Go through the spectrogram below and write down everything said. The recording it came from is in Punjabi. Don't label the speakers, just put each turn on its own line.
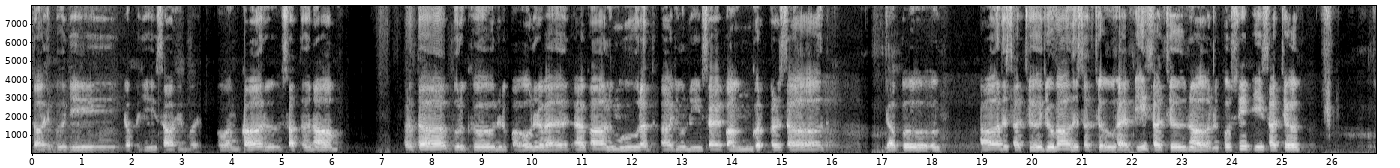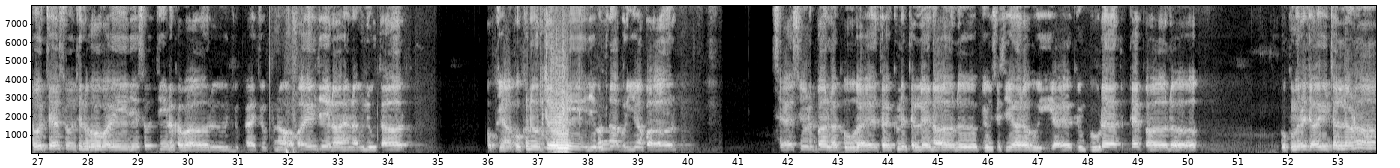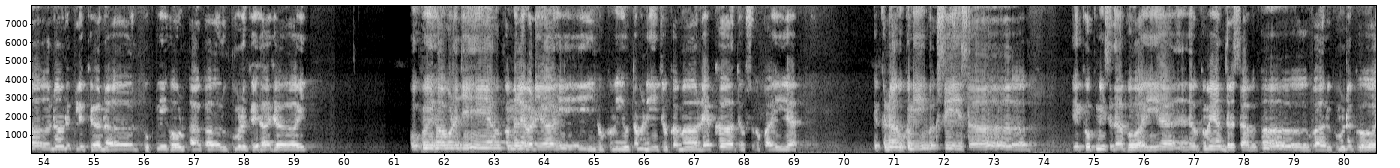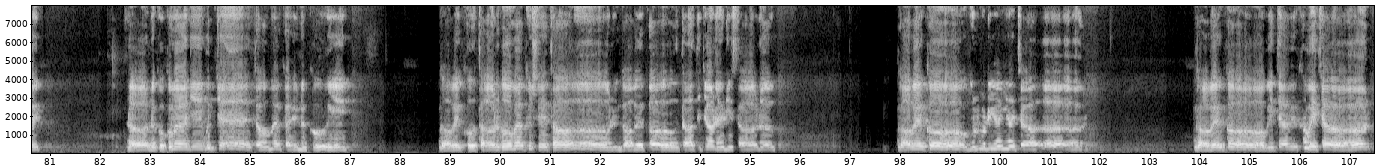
ਸਾਹਿਬ ਜੀ, ਜਪ ਜੀ ਸਾਹਿਬ, ਓੰਕਾਰ ਸਤਨਾਮ। ਕਰਤਾ ਪੁਰਖ ਨਿਰਭਉ ਨਿਰਵੈਰ ਅਕਾਲ ਮੂਰਤ ਆਜੂਨੀ ਸੈਭੰ ਭੰਗੁਰ ਪ੍ਰਸਾਦ। ਜਪ ਆਦ ਸਚ, ਜੁਗਾਦ ਸਚ ਹੈ ਪੀ ਸਚ, ਨਾਨਕ ਹੋਸੀ ਪੀ ਸਚ। ਸੋਚੈ ਸੋਚਨ ਹੋਵਈ ਜੇ ਸੋਚੀ ਨ ਖਬਰ ਚੁਪੈ, ਚੁਪ ਨ ਹੋਵਈ ਜੇ ਲਾਹ ਨ ਉਤਾਰ। ਭੁਖਿਆ ਭੁਖ ਨ ਉਤਰੀ, ਜੀਵਨ ਨਾ ਬੁਰੀਆਂ ਭਾਰ। ਸੈ ਸਿਣ ਪਾ ਹੈ ਤਖ ਚੱਲੇ ਨਾਲ। ਕਿਉ ਸਿਆ ਹੋਈ ਹੈ, ਕਿਉ ਕੂੜਾ ਟੁੱਟੇ ਪਾਲ। ਹੁਕਮ ਰਜਾਈ ਚੱਲਣਾ, ਨਾਨਕ ਲਿਖਿਆ ਨਾਲ ਹੁਕਮੀ ਹੋਣ ਆਕਾਰ ਹੁਕਮਣ ਕਿਹਾ ਜਾਈ ਹੁਕਮੀ ਹੋਵਣ ਜੀ ਹੁਕਮ ਲੈ ਵਡਿਆਈ ਹੁਕਮੀ ਉਤਮ ਨੀਚ ਹੁਕਮ ਲਿਖ, ਦੁਖ ਸੁਖ ਪਾਈਐ। ਇਕ ਨਾ ਹੁਕਮੀ ਬਖਸ਼ੀਸ, ਇਕ ਹੁਕਮੀ ਸਦਾ ਬੁਆਈ ਹੈ ਹੁਕਮੇ ਅੰਦਰ ਸਭ ਕੋ ਬਾਹਰ ਹੁਕਮ ਨ ਕੋਈ ਨਾਨਕ ਹੁਕਮ ਜੀ ਬੁਝੈ ਤੋ ਮੈਂ ਕਹਿ ਨ ਕੋਈ। ਗਾਵੇ ਕੋ ਤਾਣ ਹੋਵੇ ਕਿਸੇ ਤਾਣ ਗਾਵੇ ਕੋ ਤਾਤ ਜਾਣੇ ਨਿਸ਼ਾਨ ਗਾਵੇ ਕੋ ਗੁਣ ਚਾਰ। ਗਾਵੇ ਕੋ ਵਿਦਿਆ ਵਿਖ ਵਿਚਾਰ।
